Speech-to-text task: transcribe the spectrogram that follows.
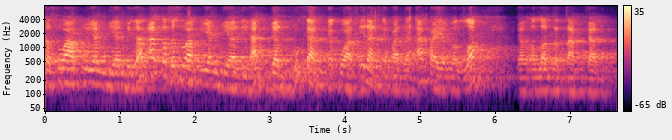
sesuatu yang dia dengar atau sesuatu yang dia lihat dan bukan kekhawatiran kepada apa yang Allah yang Allah tetapkan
